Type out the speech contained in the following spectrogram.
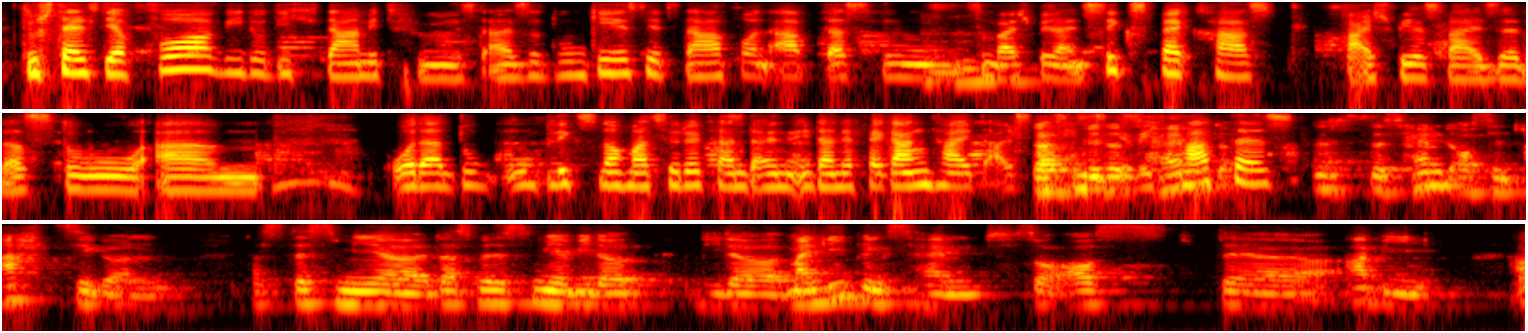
du stellst dir vor, wie du dich damit fühlst. Also du gehst jetzt davon ab, dass du zum Beispiel ein Sixpack hast, beispielsweise, dass du ähm, oder du blickst nochmal zurück an deine, in deine Vergangenheit, als du dass dieses mir das Gewicht Hemd, hattest. das, das Hemd aus den 80ern, dass das mir, dass das mir wieder, wieder mein Lieblingshemd, so aus der Abi.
